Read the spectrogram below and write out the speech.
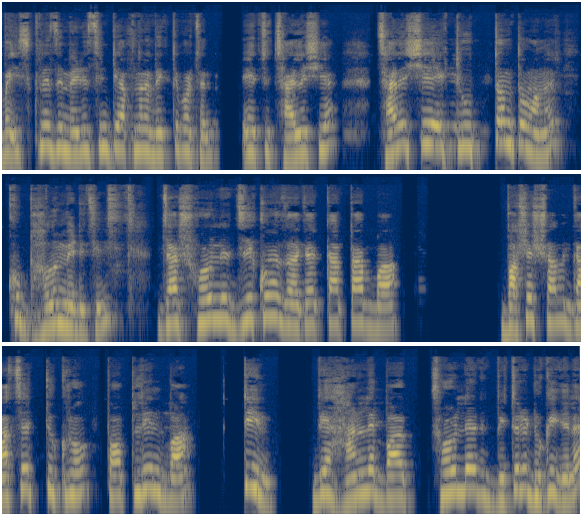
বা স্ক্রিনে যে মেডিসিনটি আপনারা দেখতে পাচ্ছেন, এ হচ্ছে ছাইলেশিয়া। ছাইলেশিয়া একটি অত্যন্ত মানের, খুব ভালো মেডিসিন যা শরীরের যে কোনো জায়গায় কাটা বা বাঁশের শাল, গাছের টুকরো, পপলিন বা টিন দিয়ে হানলে বা শরীরের ভিতরে ঢুকে গেলে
